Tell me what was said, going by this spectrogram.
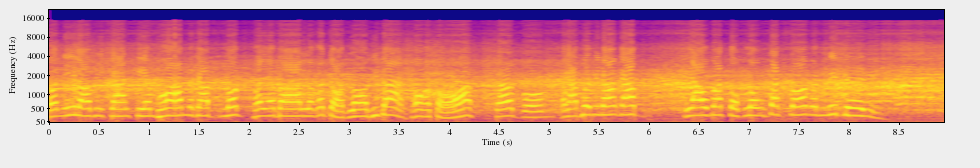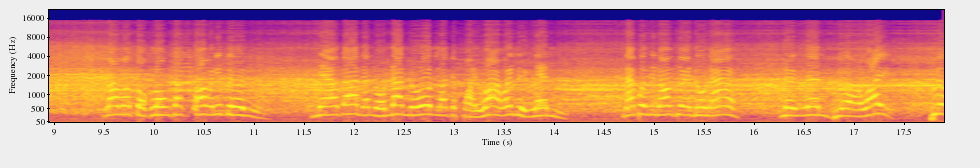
วันนี้เรามีการเตรียมพร้อมนะครับรถพยาบาลเราก็จอดรอที่หน้าคอสอครับผมนะครับเพื่อนพี่น้องครับ เรามาตกลงซักซ้อมกันนิดหนึ่งเรามาตกลงซักซ้อมกันนิดหนึ่งแนวด้านถนนด้านนู้นเราจะปล่อยว่างไว้หนึ่งเลนนะเพื่อนพี่น้องช่วยกันดูนะหนึ่งเลนเผื่อไว้เพื่อ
